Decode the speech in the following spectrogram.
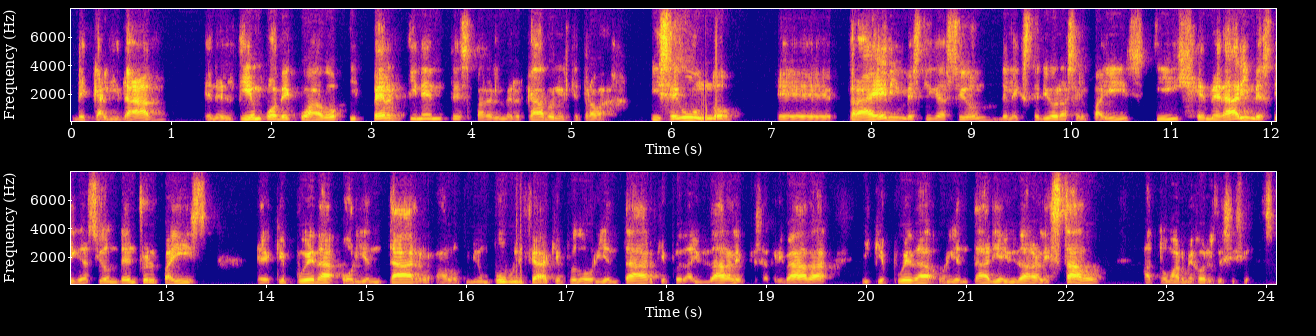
de calidad en el tiempo adecuado y pertinentes para el mercado en el que trabaja. Y segundo, eh, traer investigación del exterior hacia el país y generar investigación dentro del país eh, que pueda orientar a la opinión pública, que pueda orientar, que pueda ayudar a la empresa privada y que pueda orientar y ayudar al Estado a tomar mejores decisiones.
